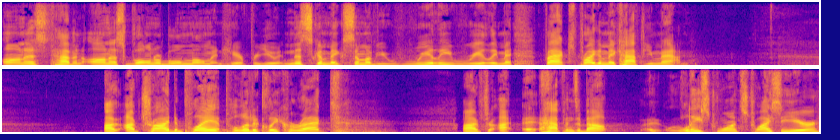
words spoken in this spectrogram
honest, have an honest, vulnerable moment here for you. And this is going to make some of you really, really mad. In fact, it's probably going to make half of you mad. I, I've tried to play it politically correct. I've, I, it happens about at least once, twice a year.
